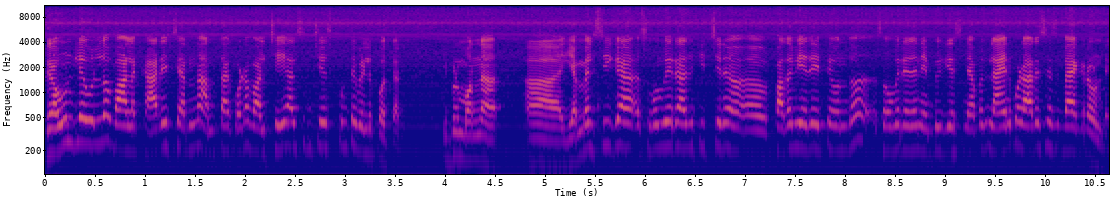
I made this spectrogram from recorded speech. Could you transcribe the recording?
గ్రౌండ్ లెవెల్లో వాళ్ళ కార్యాచరణ అంతా కూడా వాళ్ళు చేయాల్సింది చేసుకుంటూ వెళ్ళిపోతారు. ఇప్పుడు మొన్న ఎమ్మెల్సీగా సోమవీరాజుకి ఇచ్చిన పదవి ఏదైతే ఉందో సోమవీరాజుని ఎంపిక చేసిన నేపథ్యంలో ఆయన కూడా ఆర్ఎస్ఎస్ బ్యాక్గ్రౌండే.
